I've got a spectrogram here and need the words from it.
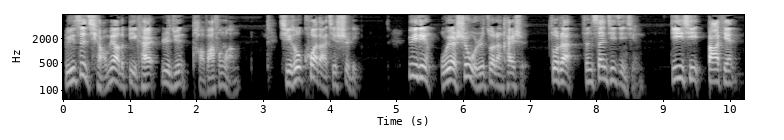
屡次巧妙地避开日军讨伐锋芒，企图扩大其势力。预定五月十五日作战开始，作战分三期进行：第一期八天，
